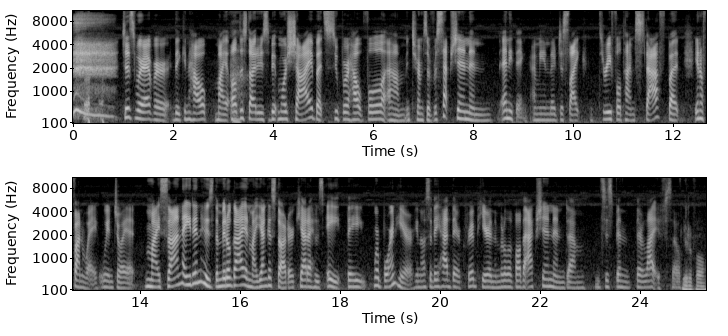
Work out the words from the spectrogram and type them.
just wherever they can help. My eldest daughter is a bit more shy, but super helpful um, in terms of reception and anything. I mean, they're just like three full time staff, but in a fun way. We enjoy it. My son, Aiden, who's the middle guy, and my youngest daughter, Kiara, who's eight, they were born here, you know, so they had their crib here in the middle of all the action, and um, it's just been their life. So, Beautiful.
